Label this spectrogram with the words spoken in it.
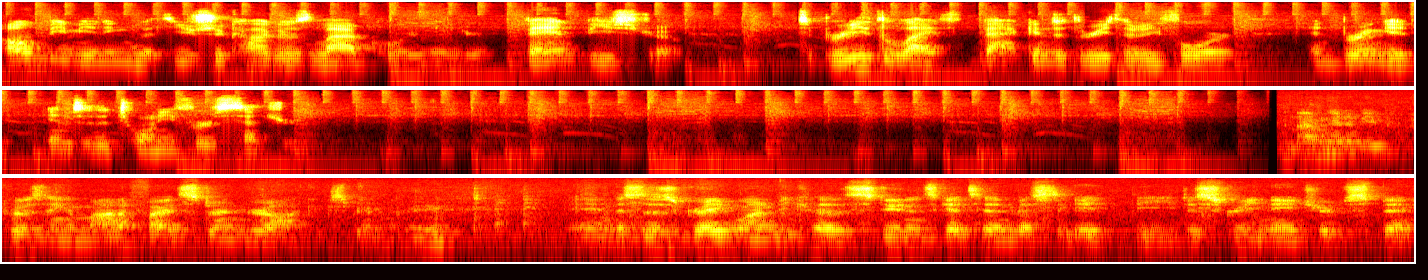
I'll be meeting with UChicago's lab coordinator, Van Bistro, to breathe life back into 334 and bring it into the 21st century. I'm going to be proposing a modified Stern-Gerlach experiment. Okay. And this is a great one because students get to investigate the discrete nature of spin.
